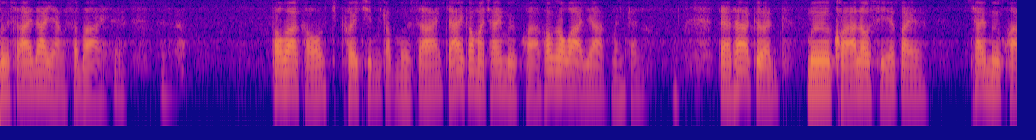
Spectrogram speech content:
มือซ้ายได้อย่างสบายเพราะว่าเขาเคยชินกับมือซ้าย จะให้เขามาใช้มือขวาเขาก็ว่ายากเหมือนกัน แต่ถ้าเกิดมือขวาเราเสียไป ใช้มือขวา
